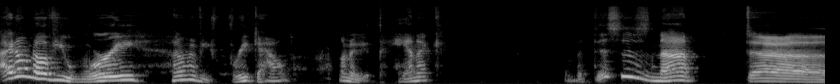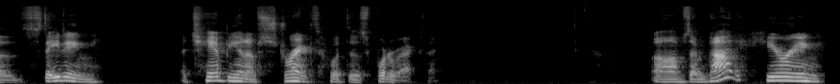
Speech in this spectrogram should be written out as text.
I don't know if you worry. I don't know if you freak out. I don't know if you panic. But this is not uh, stating a champion of strength with this quarterback thing. Um, so I'm not hearing,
